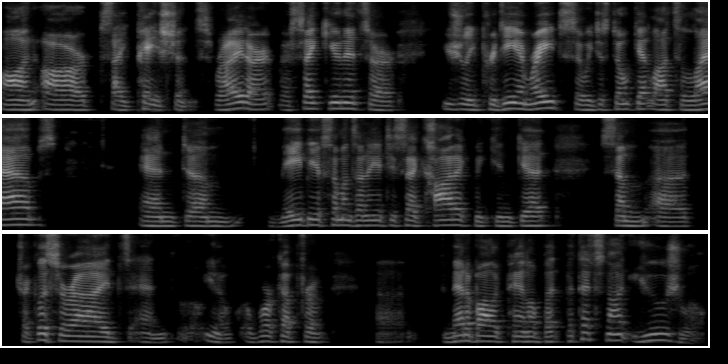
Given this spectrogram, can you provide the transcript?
on our psych patients, right? Our, our psych units are usually per diem rates, so we just don't get lots of labs. And um, maybe if someone's on an antipsychotic, we can get some uh, triglycerides and you know a workup for uh, a metabolic panel, but but that's not usual.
